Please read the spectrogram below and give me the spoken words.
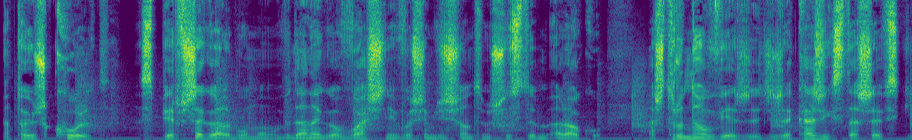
A to już kult. Z pierwszego albumu, wydanego właśnie w 1986 roku. Aż trudno uwierzyć, że Kazik Staszewski,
